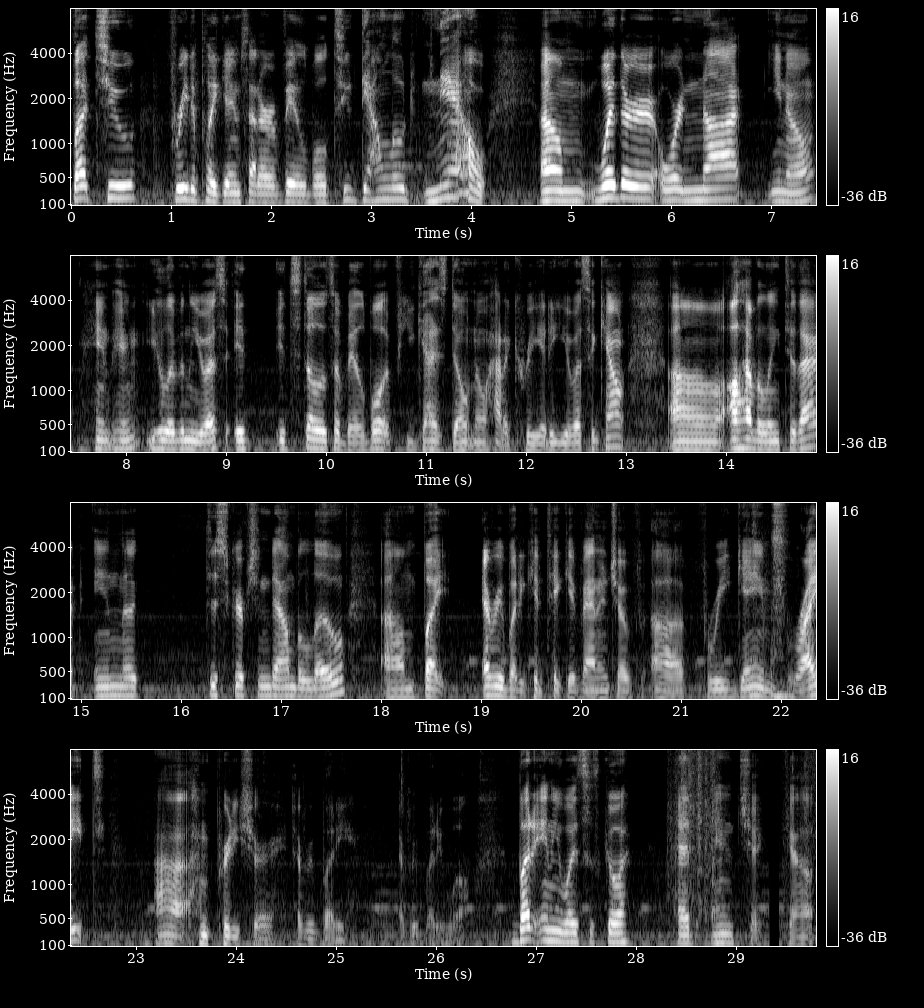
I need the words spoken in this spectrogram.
but two free to play games that are available to download now. Um, whether or not, you know, hint, hint, you live in the US, it it still is available if you guys don't know how to create a US account. Uh, I'll have a link to that in the description down below. Um, but everybody could take advantage of uh, free games, right? Uh, I'm pretty sure everybody, everybody will. But anyways, let's go ahead and check out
